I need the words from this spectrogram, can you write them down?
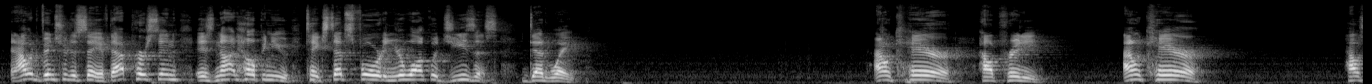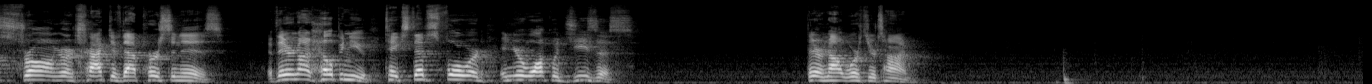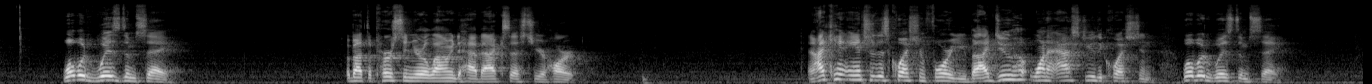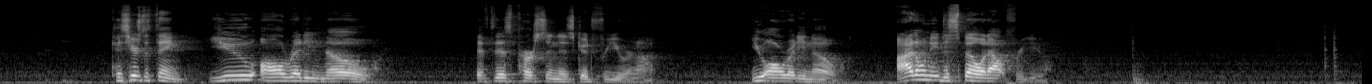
And I would venture to say if that person is not helping you take steps forward in your walk with Jesus, dead weight. I don't care how pretty, I don't care how strong or attractive that person is. If they are not helping you take steps forward in your walk with Jesus, they are not worth your time. What would wisdom say? about the person you're allowing to have access to your heart? And I can't answer this question for you, but I do want to ask you the question what would wisdom say? Because here's the thing you already know if this person is good for you or not. You already know. I don't need to spell it out for you.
